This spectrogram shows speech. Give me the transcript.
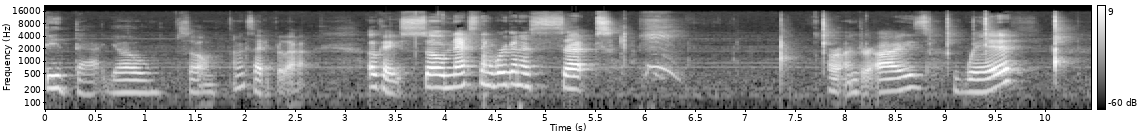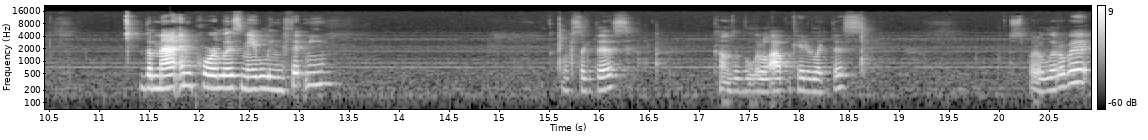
did that, yo. So I'm excited for that. Okay, so next thing we're gonna set our under eyes with the matte and poreless Maybelline Fit Me. Looks like this. Comes with a little applicator like this. Just put a little bit.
